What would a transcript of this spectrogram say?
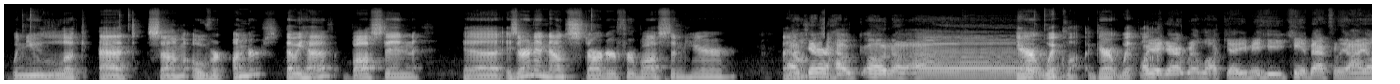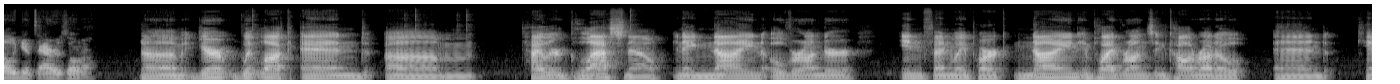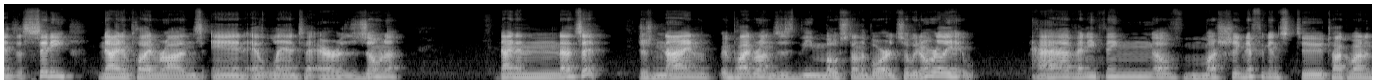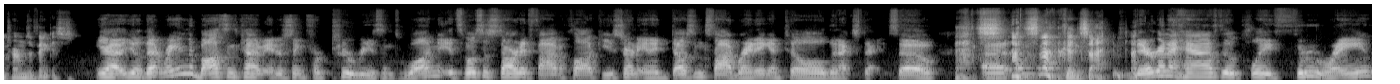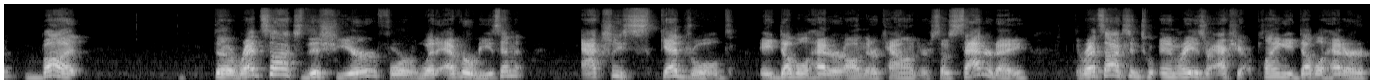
When you look at some over unders that we have, Boston uh, is there an announced starter for Boston here? I uh, Garrett how? Oh no, uh, Garrett Whitlock. Garrett Whitlock. Oh yeah, Garrett Whitlock. Yeah, he he came back from the IL against Arizona. Um, Garrett Whitlock and um, Tyler Glasnow in a nine over under in Fenway Park. Nine implied runs in Colorado and Kansas City. Nine implied runs in Atlanta, Arizona. Nine, and that's it just nine implied runs is the most on the board. So we don't really have anything of much significance to talk about in terms of Vegas. Yeah, you know, that rain in Boston's kind of interesting for two reasons. One, it's supposed to start at five o'clock Eastern and it doesn't stop raining until the next day. So that's, uh, that's not a good sign. they're going to have to play through rain, but the Red Sox this year, for whatever reason, actually scheduled a doubleheader on their calendar. So Saturday, the Red Sox and, and Rays are actually playing a doubleheader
